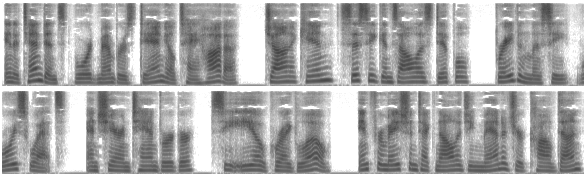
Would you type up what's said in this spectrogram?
In attendance, board members Daniel Tejada, John Akin, Sissy Gonzalez Dipple, Braden Lissy, Royce Wetz, and Sharon Tanberger, CEO Greg Lowe, Information Technology Manager Kyle Dunn,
